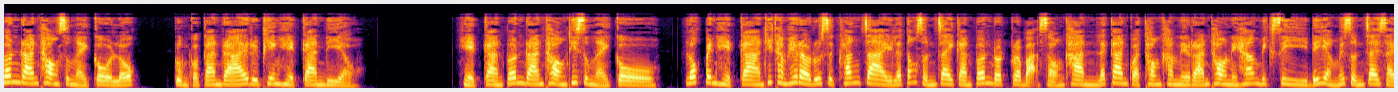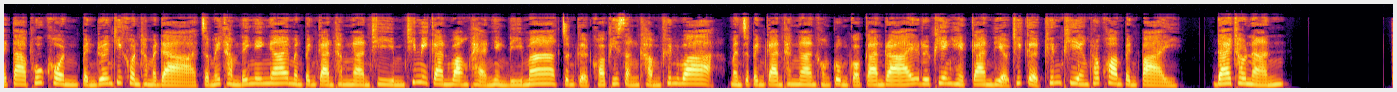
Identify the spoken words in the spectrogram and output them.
ปล้นร้านทองสุไหงโกลก กลุ่มก่อการร้ายหรือเพียงเหตุการณ์เดียว เหตุการณ์ปล้นร้านทองที่สุไหงโกลกเป็นเหตุการณ์ที่ทำให้เรารู้สึกคลั่งใจ และต้องสนใจการปล้นรถกระบะสองคัน และการกวาดทองคำในร้านทองในห้างบิ๊กซี ได้อย่างไม่สนใจสายตาผู้คน เป็นเรื่องที่คนธรรมดาจะไม่ทำได้ง่าย ๆ มันเป็นการทำงานทีมที่มีการวางแผนอย่างดีมาก จนเกิดความพิสังขำขึ้นว่า มันจะเป็นการทำงานของกลุ่มก่อการร้าย หรือเพียงเหตุการณ์เดี่ยวที่เกิดขึ้นเพียงเพราะความเป็นไป ได้เท่านั้น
